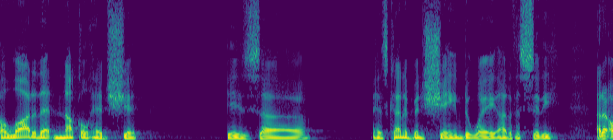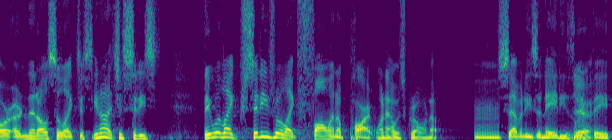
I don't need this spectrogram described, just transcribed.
a lot of that knucklehead shit is uh, has kind of been shamed away out of the city. I don't, or, or and then also like just you know it's just cities. They were like cities were like falling apart when I was growing up, seventies and eighties. Like Yeah. they,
